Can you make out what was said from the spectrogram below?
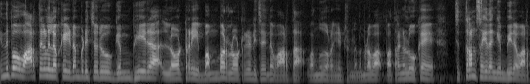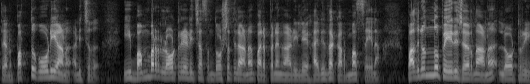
ഇന്നിപ്പോൾ വാർത്തകളിലൊക്കെ ഇടം പിടിച്ചൊരു ഗംഭീര ലോട്ടറി ബമ്പർ ലോട്ടറി അടിച്ചതിന്റെ വാർത്ത വന്നു തുടങ്ങിയിട്ടുണ്ട്. നമ്മുടെ പത്രങ്ങളിലുമൊക്കെ ചിത്രം സഹിതം ഗംഭീര വാർത്തയാണ്. പത്ത് കോടിയാണ് അടിച്ചത്. ഈ ബമ്പർ ലോട്ടറി അടിച്ച സന്തോഷത്തിലാണ് പരപ്പനങ്ങാടിയിലെ ഹരിത കർമ്മസേന. പതിനൊന്ന് പേര് ചേർന്നാണ് ലോട്ടറി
